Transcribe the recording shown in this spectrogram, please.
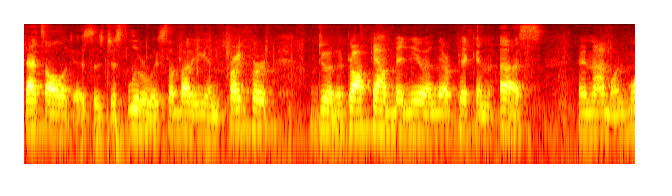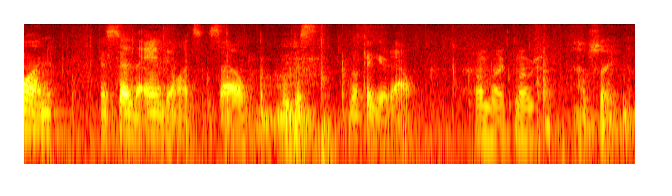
that's all it is, is just literally somebody in Frankfort doing a drop-down menu and they're picking us and nine-one-one instead of the ambulance. So we just, we'll figure it out. I'll make motion. I'll second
